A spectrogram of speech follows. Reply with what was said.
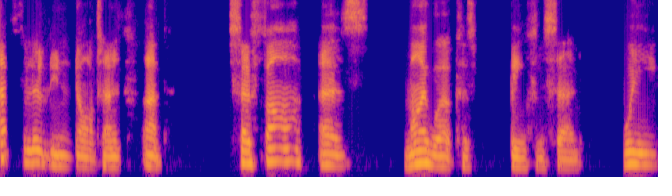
Absolutely not. Uh, so far as my work has been concerned, we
